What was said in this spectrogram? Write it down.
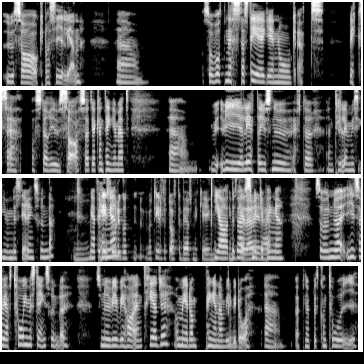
USA och Brasilien. Um, så vårt nästa steg är nog att växa och större i USA. Så att jag kan tänka mig att vi, vi, letar just nu efter en till investeringsrunda. Mm. Med För pengar. det är så det går, går till förstås, det behövs mycket Ja, det behövs mycket det pengar. Så nu, hittills har vi haft två investeringsrunder. Så nu vill vi ha en tredje och med de pengarna vill vi då uh, öppna upp ett kontor i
